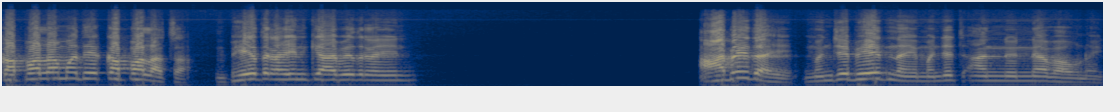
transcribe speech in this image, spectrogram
कपालामध्ये कपालाचा. भेद राहीन की अभेद राहीन? अभेद आहे म्हणजे भेद नाही म्हणजेच अन्योन्य भाव नाही.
